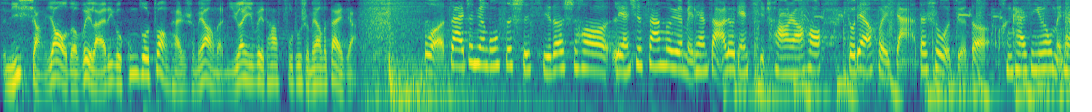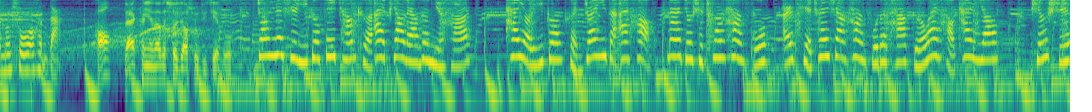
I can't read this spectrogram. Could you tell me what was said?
你想要的未来的一个工作状态是什么样的？你愿意为他付出什么样的代价？我在证券公司实习的时候，连续三个月每天早上六点起床，然后九点回家，但是我觉得很开心，因为我每天都收获很大。好，来看一下她的社交数据解读。张悦是一个非常可爱漂亮的女孩。他有一个很专一的爱好，那就是穿汉服，而且穿上汉服的他格外好看哟。平时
